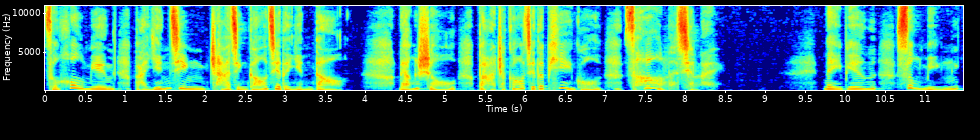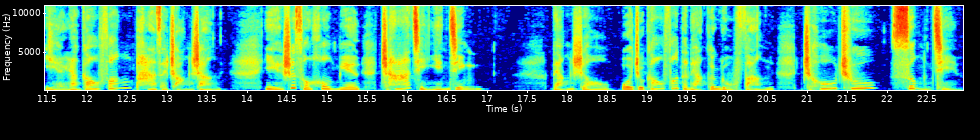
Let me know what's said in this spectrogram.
从后面把阴茎插进高洁的阴道，两手把着高洁的屁股操了起来。那边宋明也让高芳趴在床上，也是从后面插进阴茎，两手握住高芳的两个乳房，抽出送进。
